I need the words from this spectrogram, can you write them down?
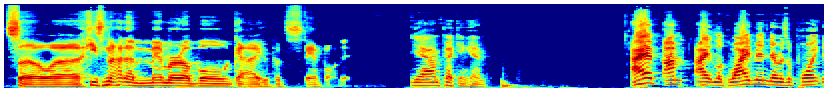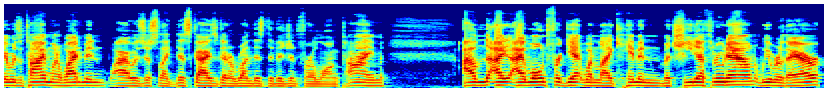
So uh, he's not a memorable guy who puts a stamp on it. Yeah, I'm picking him. I I'm I look Weidman. There was a point. There was a time when Weidman. I was just like, this guy's gonna run this division for a long time. I'll I, I won't forget when like him and Machida threw down. We were there,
